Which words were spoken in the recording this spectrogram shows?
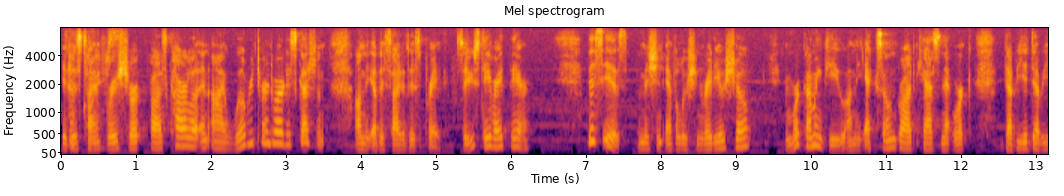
It of is time for a short pause. Carla and I will return to our discussion on the other side of this break. So you stay right there. This is the Mission Evolution Radio Show, and we're coming to you on the X Zone Broadcast Network, www.xzbn.net.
